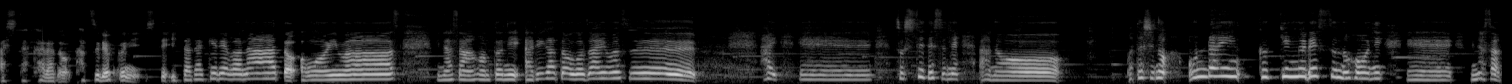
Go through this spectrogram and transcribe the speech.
明日からの活力にしていただければなと思います。皆さん本当にありがとうございます。はい、えー、そしてですね、あのー私のオンラインクッキングレッスンの方に、えー、皆さん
